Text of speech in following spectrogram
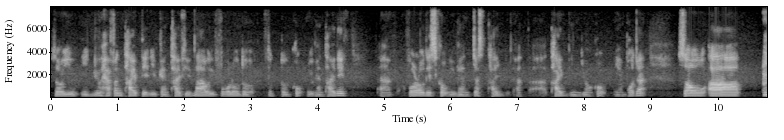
so you if you haven't typed it, you can type it now. You follow the the code, you can type it. Uh, follow this code, you can just type uh, uh, type in your code in project. So uh,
